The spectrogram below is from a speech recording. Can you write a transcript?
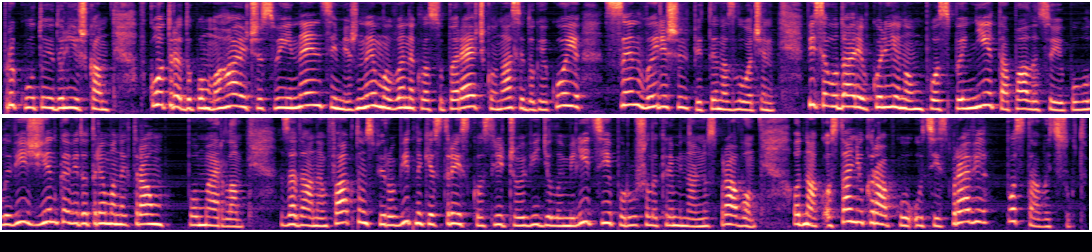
прикутою до ліжка. Вкотре допомагаючи своїй ненці, між ними виникла суперечка, наслідок якої син вирішив піти на злочин. Після ударів коліном по спині та палицею по голові жінка від отриманих травм померла. За даним фактом, співробітники Стрийського слідчого відділу міліції порушили кримінальну справу. Однак останню крапку у цій справі поставить суд.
